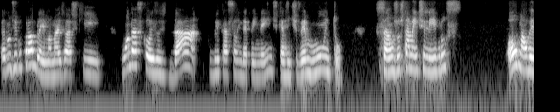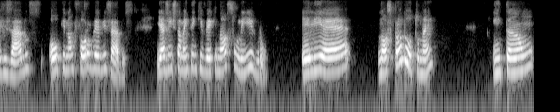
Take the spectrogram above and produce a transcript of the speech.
eu não digo problema, mas eu acho que uma das coisas da publicação independente que a gente vê muito são justamente livros ou mal revisados ou que não foram revisados. E a gente também tem que ver que nosso livro, ele é nosso produto, né? Então,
